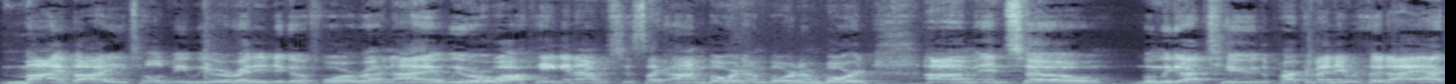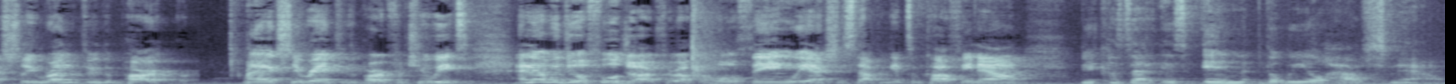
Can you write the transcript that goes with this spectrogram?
my body told me we were ready to go for a run. I we were walking and I was just like, I'm bored, I'm bored, I'm bored. Um, and so when we got to the park in my neighborhood, I actually run through the park. I actually ran through the park for two weeks, and now we do a full jog throughout the whole thing. We actually stop and get some coffee now because that is in the wheelhouse now.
